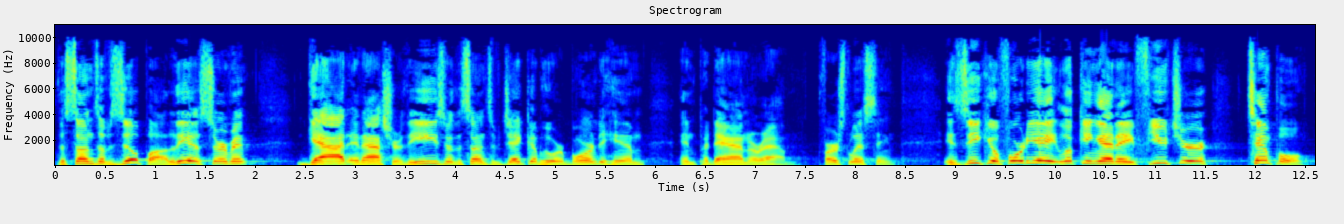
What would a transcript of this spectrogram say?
The sons of Zilpah, Leah's servant, Gad and Asher. These are the sons of Jacob who were born to him in Padan Aram. First listing. Ezekiel 48, looking at a future temple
